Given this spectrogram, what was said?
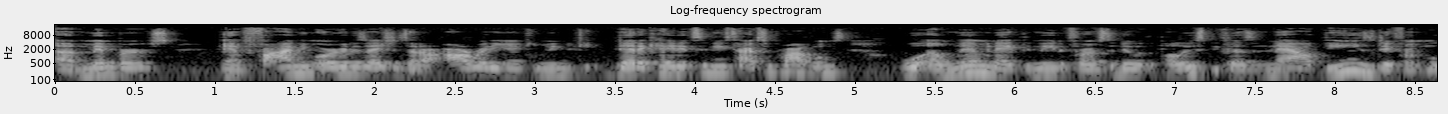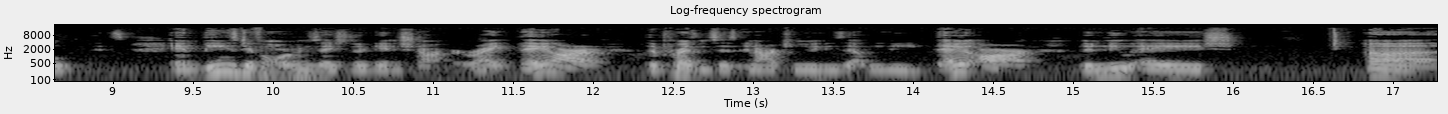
uh, members and finding organizations that are already in community dedicated to these types of problems will eliminate the need for us to deal with the police because now these different movements and these different organizations are getting stronger, right? They are the presences in our communities that we need. They are the new age, uh,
